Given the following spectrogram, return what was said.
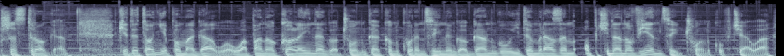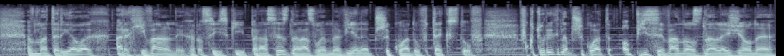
przestrogę. Kiedy to nie pomagało, łapano kolejnego członka konkurencyjnego gangu i tym razem obcinano więcej członków ciała. W materiałach archiwalnych rosyjskiej prasy znalazłem wiele przykładów tekstów, w których na przykład opisywano znalezione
